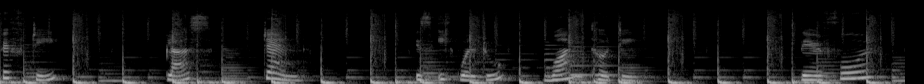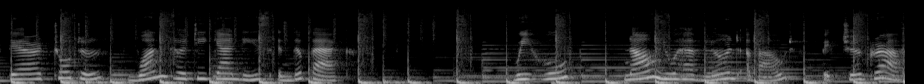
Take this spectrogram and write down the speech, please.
50 plus 10 is equal to 130. Therefore, there are total 130 candies in the pack. We hope now you have learned about picture graph.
